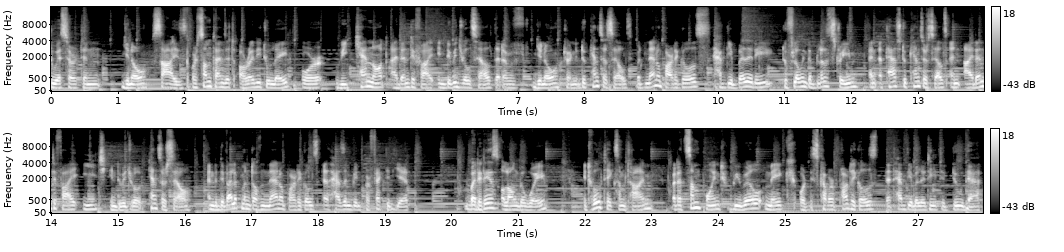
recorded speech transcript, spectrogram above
to a certain you know size or sometimes it's already too late or we cannot identify individual cells that have you know turned into cancer cells. But nanoparticles have the ability to flow in the bloodstream and attach to cancer cells and identify each individual cancer cell. And the development of nanoparticles hasn't been perfected yet but it is along the way it will take some time but at some point, we will make or discover particles that have the ability to do that.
